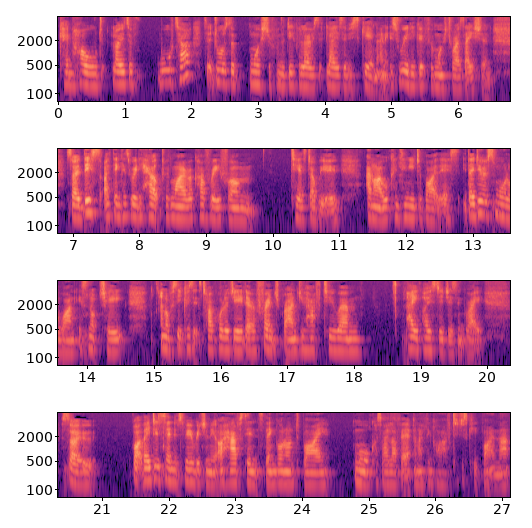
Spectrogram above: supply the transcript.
can hold loads of water. So it draws the moisture from the deeper layers, layers of your skin and it's really good for moisturization so this i think has really helped with my recovery from tsw and i will continue to buy this. They do a smaller one it's not cheap and obviously because it's typology they're a french brand you have to um, pay postage isn't great. So but they did send it to me originally i have since then gone on to buy more because i love it and i think i'll have to just keep buying that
